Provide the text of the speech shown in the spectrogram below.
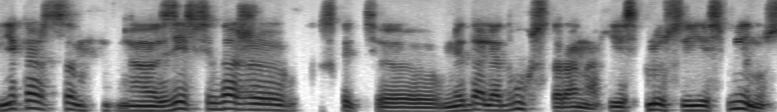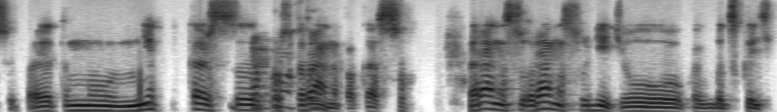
мне кажется, э, здесь всегда же, так сказать, э, медаль о двух сторонах. Есть плюсы и есть минусы. Поэтому мне кажется, просто, просто рано пока рано, рано судить о, как бы так сказать,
